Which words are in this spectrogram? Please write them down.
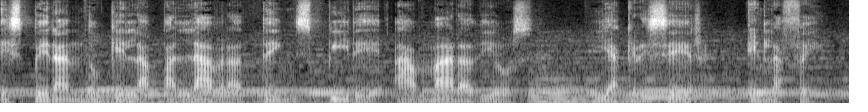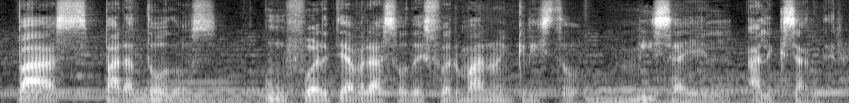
esperando que la palabra te inspire a amar a Dios y a crecer en la fe. Paz para todos. Un fuerte abrazo de su hermano en Cristo, Misael Alexander.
